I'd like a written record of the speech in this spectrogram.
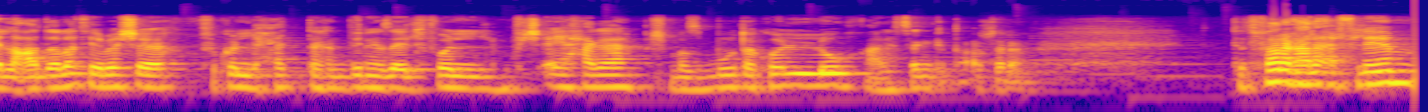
العضلات يا باشا في كل حتة الدنيا زي الفل مفيش أي حاجة مش مظبوطة كله على سنكه عشرة. تتفرج على أفلام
